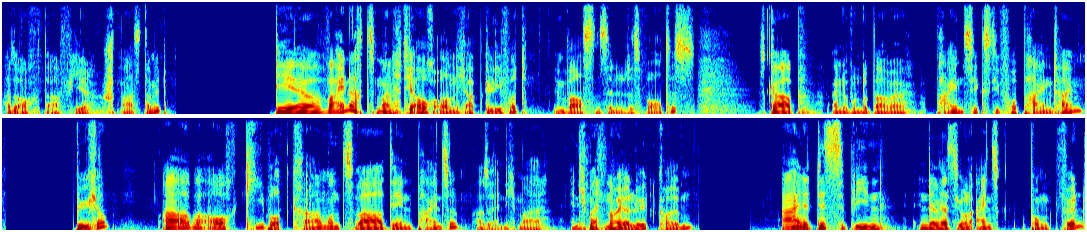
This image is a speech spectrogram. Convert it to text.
Also auch da viel Spaß damit. Der Weihnachtsmann hat ja auch ordentlich abgeliefert, im wahrsten Sinne des Wortes. Es gab eine wunderbare Pine 64 Pine Time, Bücher, aber auch Keyboard-Kram und zwar den Pinezel, also endlich mal, endlich mal neuer Lötkolben, eine Disziplin in der Version 1.5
